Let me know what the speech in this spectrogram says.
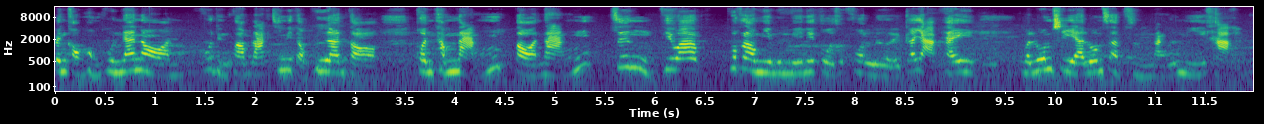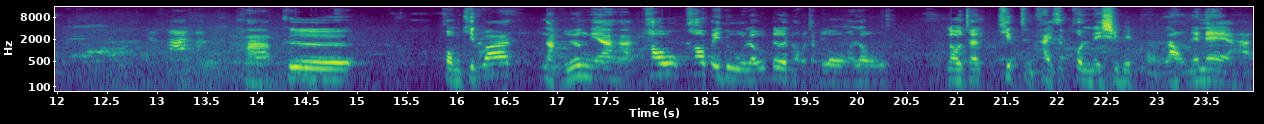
เป็นของของคุณแน่นอน พูดถึงความรักที่มีต่อเพื่อนต่อคนทำหนังต่อหนัง ซึ่งพี่ว่า วกเรามีมุมนี้ในตัวทุกคนเลย ก็อยากให้มาร่วมเชียร์ร่วมสนับสนุนหนังเรื่องนี้ค่ะ ครับคือผมคิดว่าหนังเรื่องเนี้ยฮะเข้าเข้าไปดูแล้วเดินออกจากโรงอะเรา เราจะคิดถึงใครสักคนในชีวิตของเราแน่ๆฮะ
